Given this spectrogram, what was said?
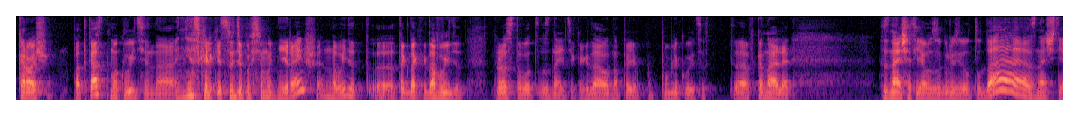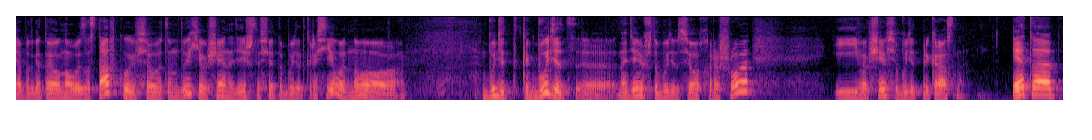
короче, подкаст мог выйти на несколько, судя по всему, дней раньше, но выйдет э, тогда, когда выйдет. Просто вот знаете, когда он публикуется в, э, в канале, значит, я его загрузил туда, значит, я подготовил новую заставку, и все в этом духе. Вообще, я надеюсь, что все это будет красиво, но будет как будет. Э, надеюсь, что будет все хорошо, и вообще все будет прекрасно. Это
